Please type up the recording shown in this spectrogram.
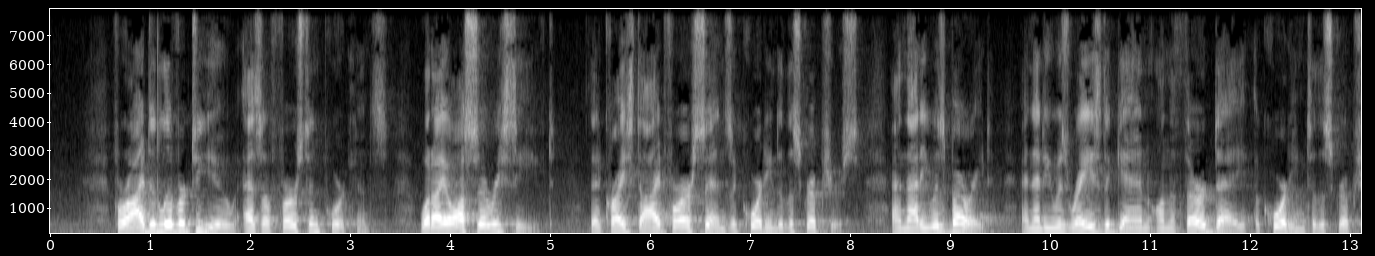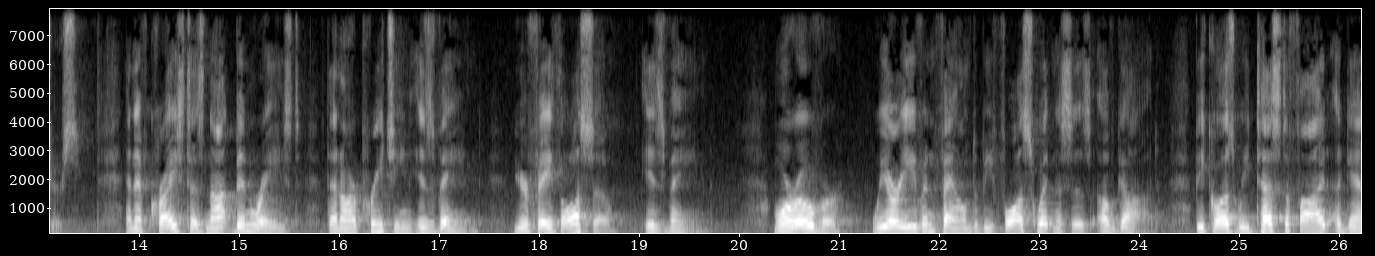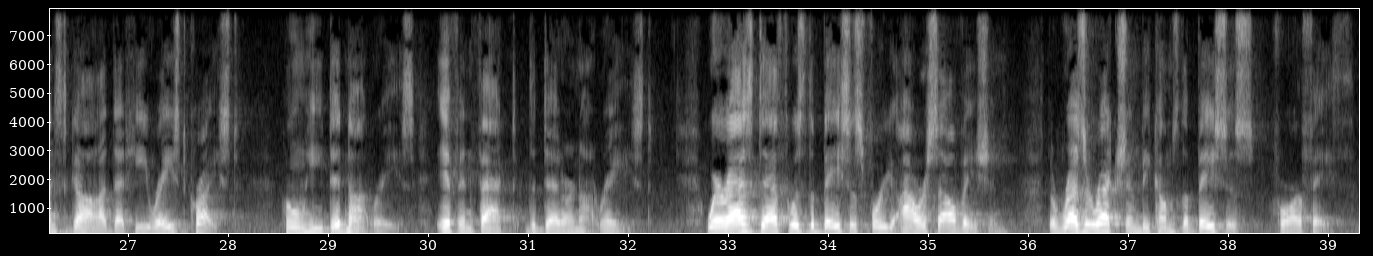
For I delivered to you as of first importance what I also received that Christ died for our sins according to the Scriptures, and that he was buried, and that he was raised again on the third day according to the Scriptures. And if Christ has not been raised, then our preaching is vain, your faith also is vain. Moreover, we are even found to be false witnesses of God, because we testified against God that he raised Christ, whom he did not raise, if in fact the dead are not raised. Whereas death was the basis for our salvation, the resurrection becomes the basis for our faith.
